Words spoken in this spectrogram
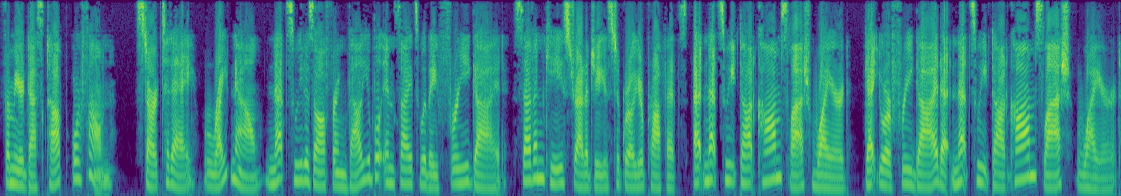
From your desktop or phone, Start today. Right now, NetSuite is offering valuable insights with a free guide, seven key strategies to grow your profits at netsuite.com slash wired. Get your free guide at netsuite.com slash wired.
